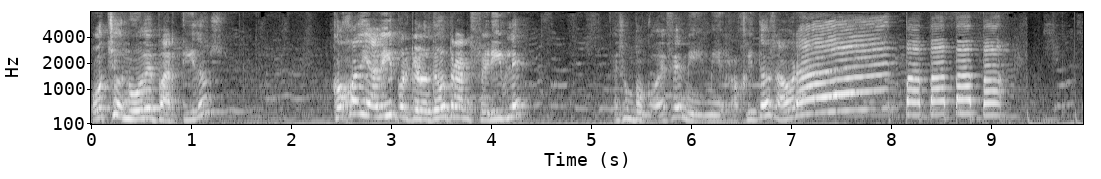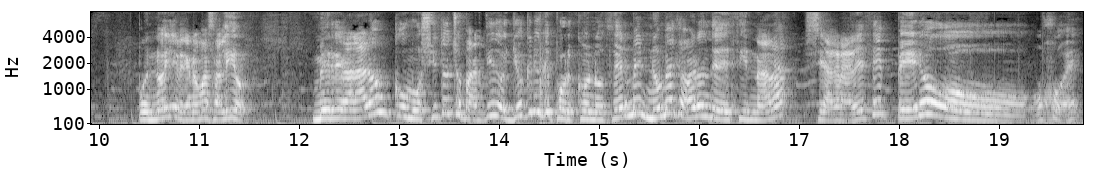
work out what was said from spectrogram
8 o 9 partidos. Cojo a Diaby porque lo tengo transferible. Es un poco F, mis rojitos. Ahora... Pa, pa, pa, pa. Pues no, ayer que no me ha salido. Me regalaron como 7-8 partidos. Yo creo que por conocerme no me acabaron de decir nada. Se agradece, pero... Ojo, ¿eh?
